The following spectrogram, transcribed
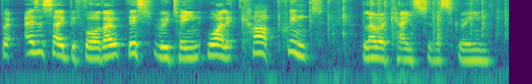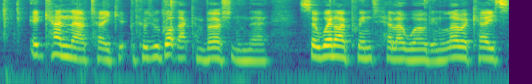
But as I said before, though, this routine, while it can't print lowercase to the screen, it can now take it because we've got that conversion in there. So when I print hello world in lowercase,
